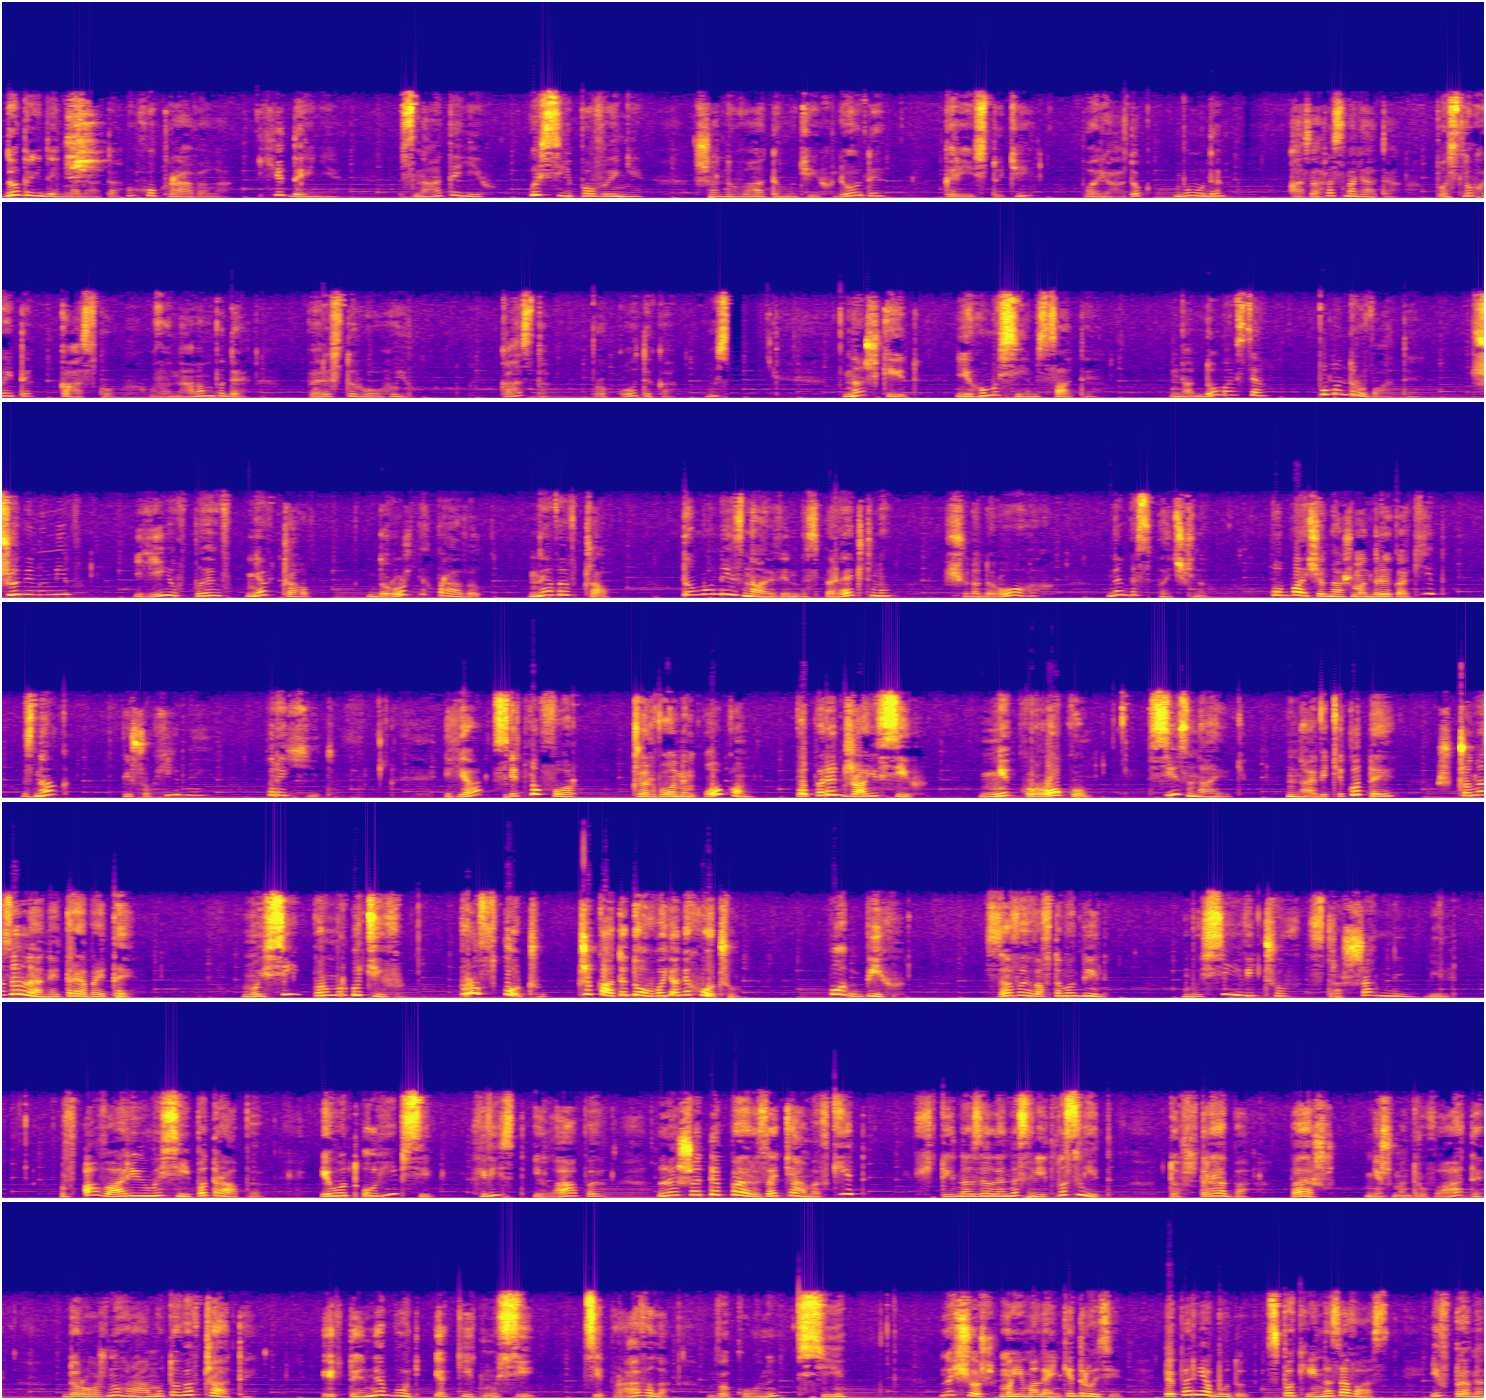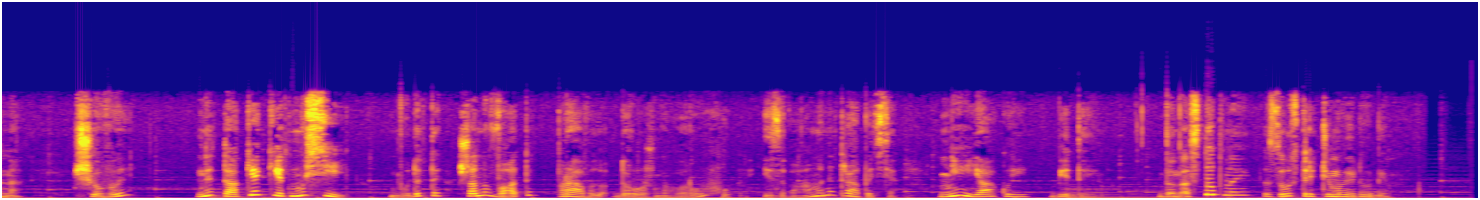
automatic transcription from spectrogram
Добрий день, малята. Руху правила єдині. Знати їх усі повинні. Шануватимуть їх люди, крізь тоді порядок буде. А зараз, малята, послухайте казку. Вона вам буде пересторогою. Казка про котика Мусі. Наш кіт, його Мусієм звати, надумався помандрувати. Що він умів? Їв, пив, нявчав, дорожніх правил не вивчав. Тому не знав він, безперечно, що на дорогах небезпечно. Побачив наш мандрика кіт знак пішохідний перехід. Я світлофор червоним оком попереджаю всіх. Ні кроку. Всі знають, навіть і коти, що на зелений треба йти. Мойсій проморкотів. Проскочу, чекати довго я не хочу. Побіг. Завив автомобіль. Мойсій відчув страшенний біль. В аварію Мойсій потрапив, і от у гіпсі хвіст і лапи. Лише тепер затямив кіт йти на зелене світло слід. Тож треба, перш ніж мандрувати, дорожну грамоту вивчати. І ти не будь, як кіт мусі, ці правила виконуй всі. Ну що ж, мої маленькі друзі, тепер я буду спокійна за вас і впевнена, що ви не так, як кіт мусій, будете шанувати правила дорожнього руху і з вами не трапиться ніякої біди. До наступної зустрічі, мої любі!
